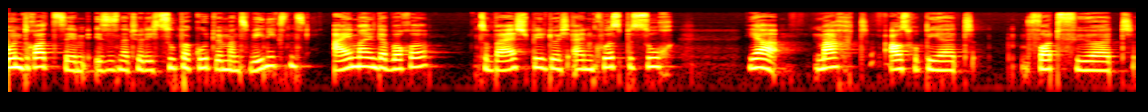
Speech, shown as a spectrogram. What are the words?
Und trotzdem ist es natürlich super gut, wenn man es wenigstens einmal in der Woche, zum Beispiel durch einen Kursbesuch, ja, macht, ausprobiert, fortführt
